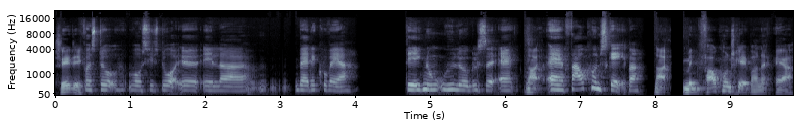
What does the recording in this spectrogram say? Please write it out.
Slet ikke. forstå vores historie, eller hvad det kunne være. Det er ikke nogen udelukkelse af, Nej. af fagkundskaber. Nej, men fagkundskaberne er,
